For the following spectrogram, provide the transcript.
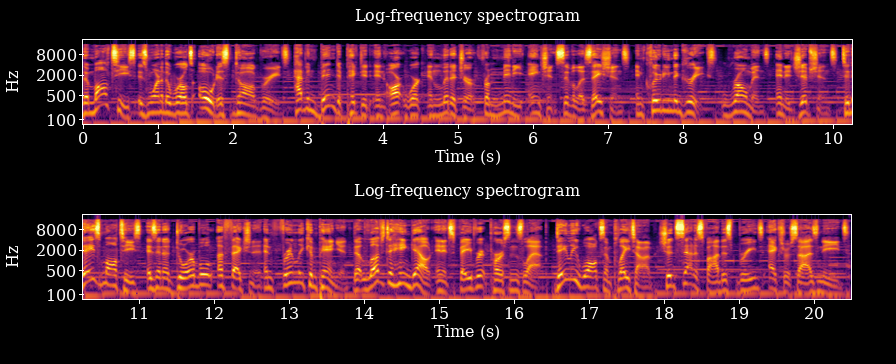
the Maltese is one of the world's oldest dog breeds, having been depicted in artwork and literature from many ancient civilizations, including the Greeks, Romans, and Egyptians. Today's Maltese is an adorable, affectionate, and friendly companion that loves to hang out in its favorite person's lap. Daily walks and playtime should satisfy this breed's exercise needs.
